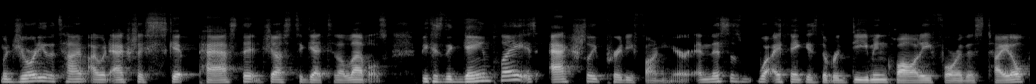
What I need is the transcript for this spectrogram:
Majority of the time, I would actually skip past it just to get to the levels because the gameplay is actually pretty fun here. And this is what I think is the redeeming quality for this title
